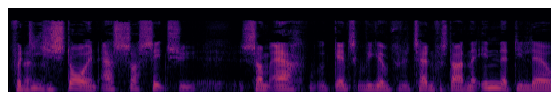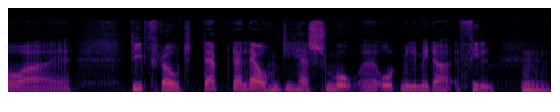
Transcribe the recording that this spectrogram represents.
Fordi Ja. historien er så sindssyg, som er ganske... Vi kan tage den fra starten af. Inden at de laver øh, Deep Throat, der, der laver hun de her små øh, 8 mm film. Mm.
